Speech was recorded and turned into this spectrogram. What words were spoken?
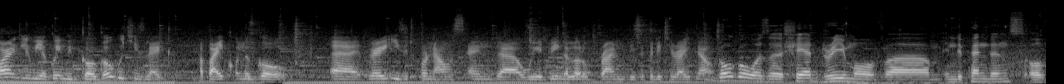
Apparently we are going with GoGo, which is like a bike on the go uh, very easy to pronounce, and uh, we're doing a lot of brand visibility right now. GoGo was a shared dream of um, independence, of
